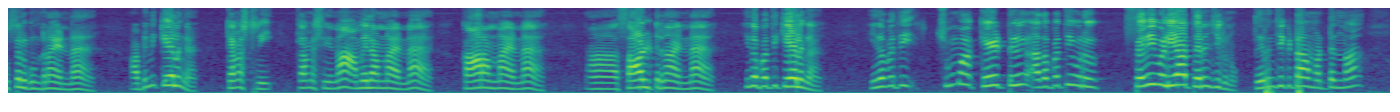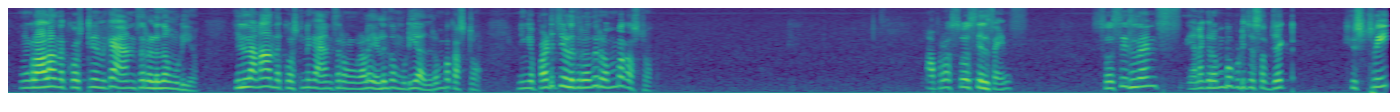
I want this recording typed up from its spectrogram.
உசல் ஊசல் குண்டுனா என்ன? அப்படின்னு கேளுங்க. கெமிஸ்ட்ரி கெமிஸ்ட்ரினா அமிலம்னா என்ன? காரம்னா என்ன? சால்ட்டுனா என்ன? இதை பற்றி கேளுங்க. இதை பற்றி சும்மா கேட்டு அதை பற்றி ஒரு செவி வழியாக தெரிஞ்சுக்கணும். தெரிஞ்சுக்கிட்டால் மட்டும்தான் உங்களால் அந்த கொஸ்டினுக்கு ஆன்சர் எழுத முடியும். இல்லைனா அந்த கொஸ்டினுக்கு ஆன்சர் உங்களால் எழுத முடியாது. ரொம்ப கஷ்டம். நீங்கள் படித்து எழுதுறது ரொம்ப கஷ்டம். அப்புறம் சோசியல் சயின்ஸ் சோசியல் சயின்ஸ் எனக்கு ரொம்ப பிடிச்ச சப்ஜெக்ட் ஹிஸ்ட்ரி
